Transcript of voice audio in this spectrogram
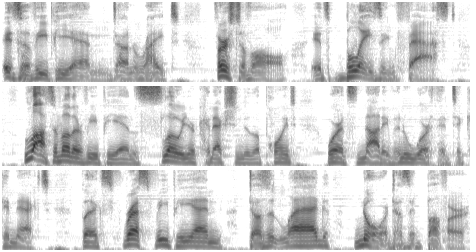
It's a VPN done right. First of all, it's blazing fast. Lots of other VPNs slow your connection to the point where it's not even worth it to connect. But ExpressVPN doesn't lag, nor does it buffer.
